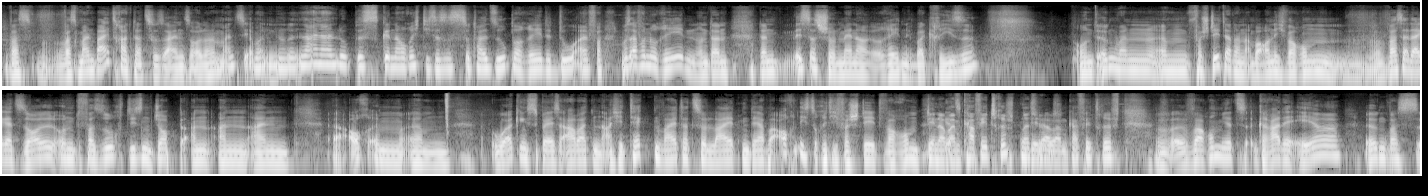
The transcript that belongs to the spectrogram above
was, was mein Beitrag dazu sein soll. Und dann meint sie aber, nein, nein, du bist genau richtig, das ist total super, rede du einfach, du musst einfach nur reden und dann, dann ist das schon, Männer reden über Krise. Und irgendwann ähm, versteht er dann aber auch nicht, warum, was er da jetzt soll und versucht diesen Job an, an einen äh, auch im ähm, Working Space arbeitenden Architekten weiterzuleiten, der aber auch nicht so richtig versteht, warum. Den er beim Kaffee trifft, natürlich. Den er beim Kaffee trifft. Warum jetzt gerade er irgendwas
